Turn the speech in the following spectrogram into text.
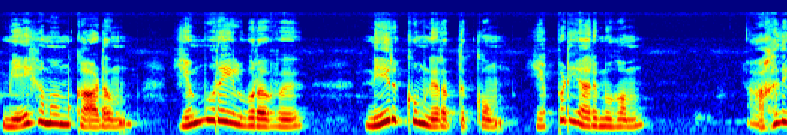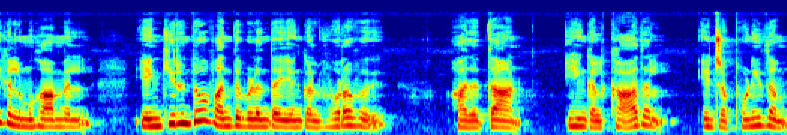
மேகமும் காடும் எம்முறையில் உறவு நீருக்கும் நிறத்துக்கும் எப்படி அறிமுகம்? அகதிகள் முகாமில் எங்கிருந்தோ வந்து விழுந்த எங்கள் உறவு அதுதான் எங்கள் காதல் என்ற புனிதம்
